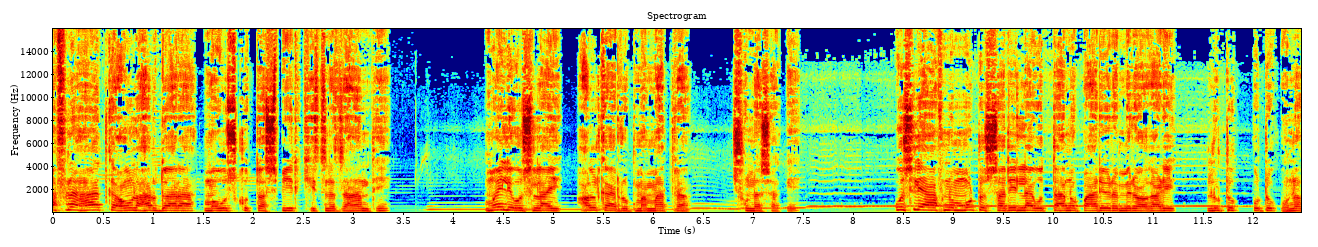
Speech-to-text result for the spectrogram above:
आफ्ना हातका औँलाहरूद्वारा म उसको तस्बिर खिच्न चाहन्थे। मैले उसलाई हल्का रूपमा मात्र छुन सके। उसले आफ्नो मोटो शरीरलाई उत्तानो पार्यो र मेरो अगाडि लुटुक पुटुक हुन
